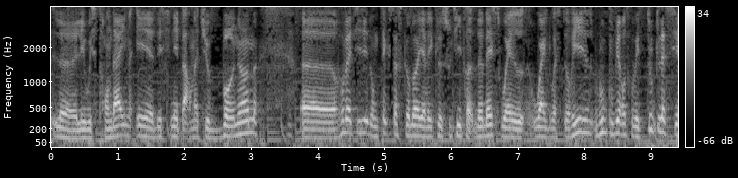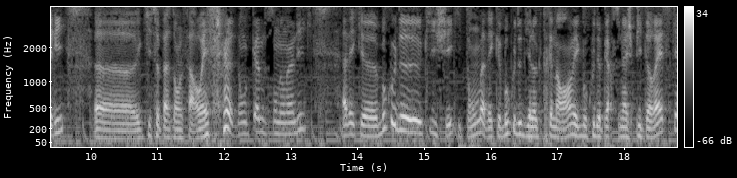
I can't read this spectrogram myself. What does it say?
le- Lewis Trondheim et euh, dessiné par Mathieu Bonhomme. Euh, rebaptisé donc Texas Cowboy avec le sous-titre The Best Wild, Wild West Stories. Vous pouvez retrouver toute la série qui se passe dans le Far West. donc comme son nom l'indique, avec beaucoup de clichés qui tombent, avec beaucoup de dialogues très marrants, avec beaucoup de personnages pittoresques.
